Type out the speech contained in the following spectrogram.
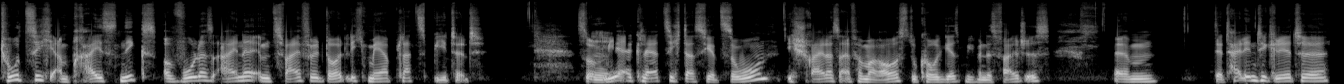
tut sich am Preis nichts, obwohl das eine im Zweifel deutlich mehr Platz bietet. So, mhm. mir erklärt sich das jetzt so, ich schreie das einfach mal raus, du korrigierst mich, wenn das falsch ist. Ähm, der Teilintegrierte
